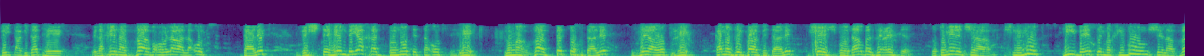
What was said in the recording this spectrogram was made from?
והתעבידת ה', ולכן הו' עולה לאות ד', ושתיהן ביחד בונות את האות ה'. כלומר, ו' בתוך ד' זה האות ה'. כמה זה ו' וד'? 6 ועוד 4 זה 10. זאת אומרת שהשלמות היא בעצם בחיבור של הו'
